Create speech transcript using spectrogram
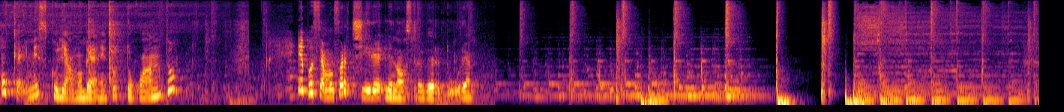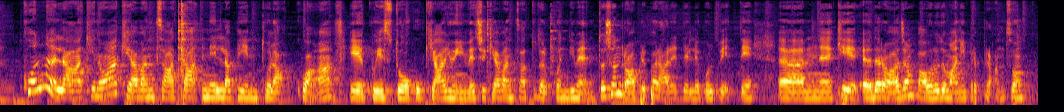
Ok, mescoliamo bene tutto quanto e possiamo farcire le nostre verdure. La quinoa che è avanzata nella pentola qua e questo cucchiaio invece che è avanzato dal condimento ci andrò a preparare delle polpette ehm, che eh, darò a Giampaolo domani per pranzo.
